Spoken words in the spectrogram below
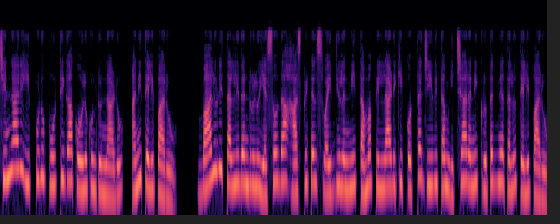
చిన్నారి ఇప్పుడు పూర్తిగా కోలుకుంటున్నాడు అని తెలిపారు. బాలుడి తల్లిదండ్రులు యశోదా హాస్పిటల్స్ వైద్యులన్నీ తమ పిల్లాడికి కొత్త జీవితం ఇచ్చారని కృతజ్ఞతలు తెలిపారు.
